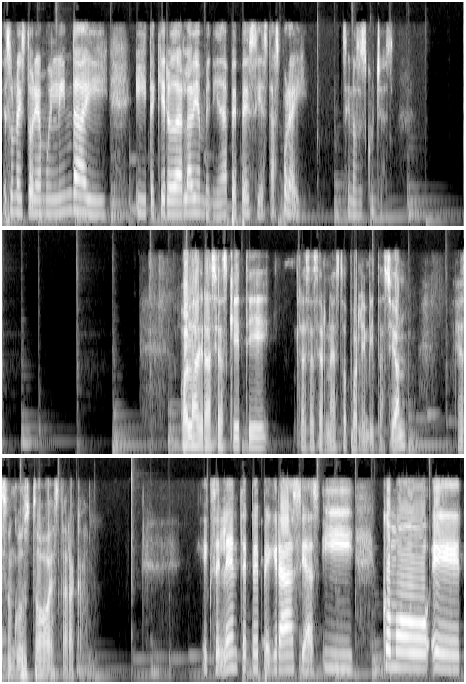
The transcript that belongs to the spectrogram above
Es una historia muy linda y, te quiero dar la bienvenida, Pepe, si estás por ahí, si nos escuchas. Hola, gracias Kitty, gracias Ernesto por la invitación. Es un gusto estar acá. Excelente, Pepe, gracias. Y como eh,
